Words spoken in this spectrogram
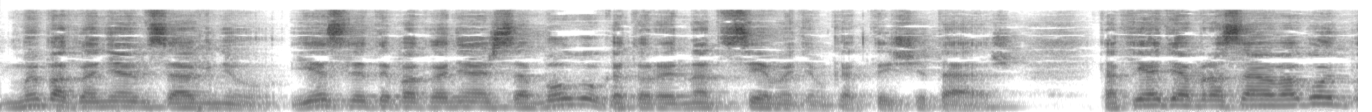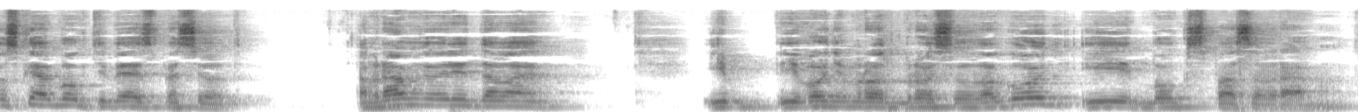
мы поклоняемся огню. Если ты поклоняешься Богу, который над всем этим, как ты считаешь, так я тебя бросаю в огонь, пускай Бог тебя и спасет. Авраам говорит, давай. И его Немрод бросил в огонь, и Бог спас Авраама.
